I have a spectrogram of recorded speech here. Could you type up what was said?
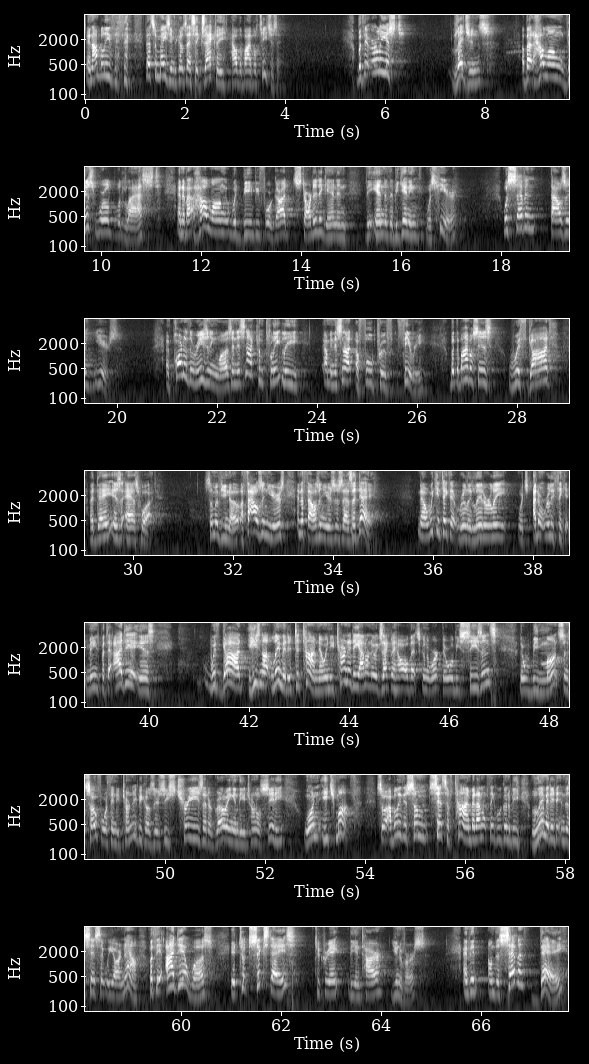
And I believe that that's amazing because that's exactly how the Bible teaches it. But the earliest legends about how long this world would last and about how long it would be before God started again and the end of the beginning was here was 7,000 years. And part of the reasoning was, and it's not completely, I mean, it's not a foolproof theory, but the Bible says with God, a day is as what? Some of you know, a thousand years, and a thousand years is as a day. Now, we can take that really literally, which I don't really think it means, but the idea is with God, He's not limited to time. Now, in eternity, I don't know exactly how all that's going to work. There will be seasons, there will be months, and so forth in eternity because there's these trees that are growing in the eternal city, one each month. So I believe there's some sense of time, but I don't think we're going to be limited in the sense that we are now. But the idea was it took six days to create the entire universe. And then on the seventh day,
